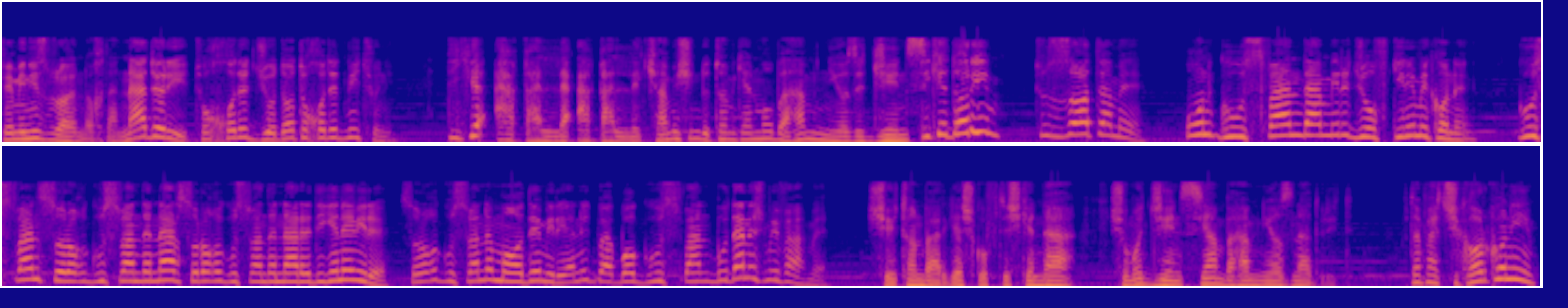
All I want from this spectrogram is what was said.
فمینیسم راه انداختن. نداری. تو خودت جدا تو خودت می‌تونی. دیگه اقل اقل کمش این دوتا میگن ما به هم نیاز جنسی که داریم. تو ذاتمه. اون گوسفندم میره جفتگیری می‌کنه. گوسفند سراغ گوسفند نر سراغ گوسفند نر دیگه نمیره. سراغ گوسفند ماده میره. یعنی با با گوسفند بودنش می‌فهمه. شیطان برگشت گفتش که نه شما جنسی هم به هم نیاز ندارید. گفتم پس چیکار کنیم؟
